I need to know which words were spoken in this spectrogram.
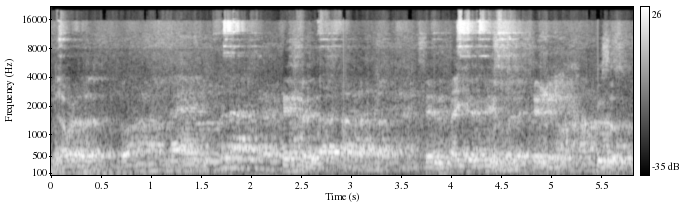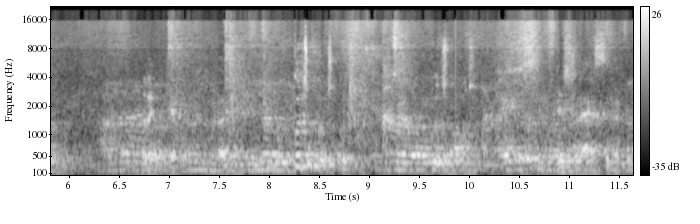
నిలబడవు సరే ట్రై చేస్తే కూర్చో రైట్ కూర్చో కూర్చో కూర్చో కూర్చో కూర్చో జస్ట్ రిలాక్స్ అండి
